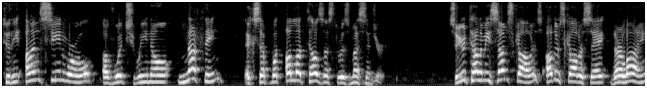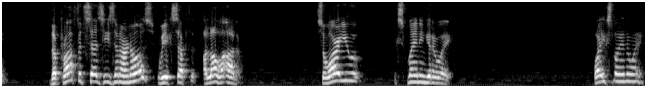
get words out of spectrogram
to the unseen world of which we know nothing except what Allah tells us through His Messenger. So you're telling me some scholars, other scholars say they're lying. The Prophet says he's in our nose, we accept it. Allahu A'lam. So why are you explaining it away? Why it away?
